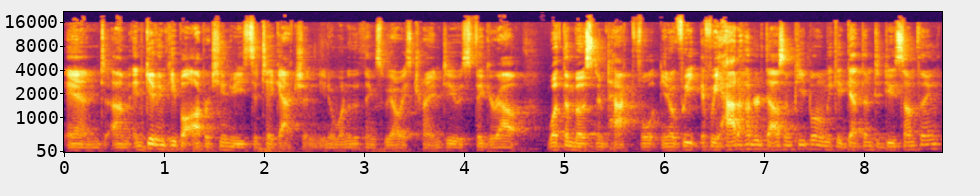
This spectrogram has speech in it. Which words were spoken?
and um, and giving people opportunities to take action. You know, one of the things we always try and do is figure out what the most impactful. You know, if we if we had hundred thousand people and we could get them to do something,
